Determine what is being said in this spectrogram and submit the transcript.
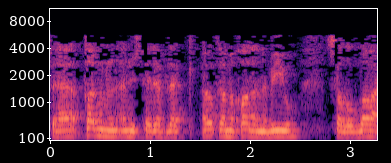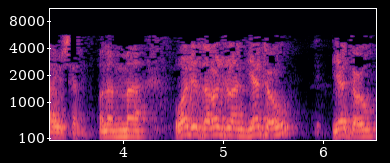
فقمن أن يستجاب لك أو كما قال النبي صلى الله عليه وسلم. ولما وجد رجلا يدعو يدعو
